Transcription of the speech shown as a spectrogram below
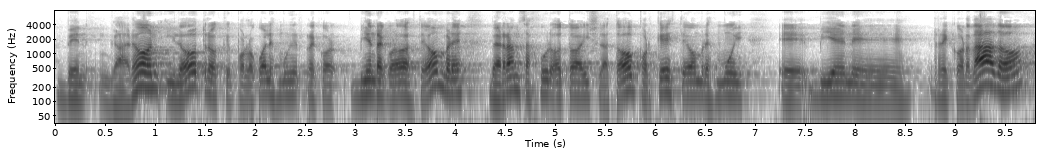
ben Garón, y lo otro, que por lo cual es muy bien recordado este hombre, Berram Sahur Otoa Ishlato, porque este hombre es muy eh, bien eh, recordado,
